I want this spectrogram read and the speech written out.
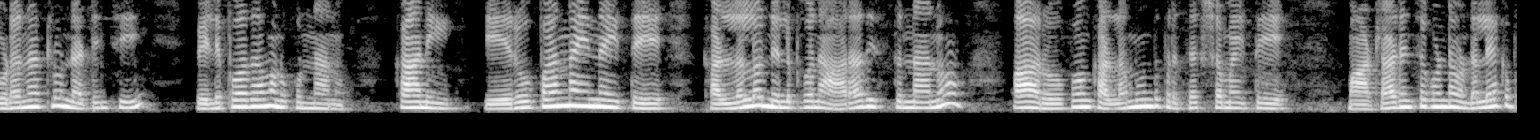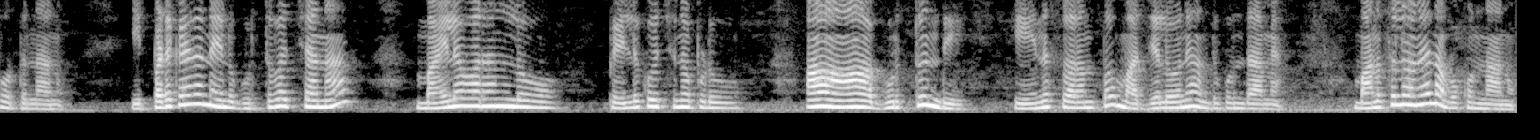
చూడనట్లు నటించి వెళ్ళిపోదామనుకున్నాను. కానీ ఏ రూపాన్నైనైతే కళ్ళల్లో నిలుపుకొని ఆరాధిస్తున్నానో ఆ రూపం కళ్ళ ముందు ప్రత్యక్షమైతే మాట్లాడించకుండా ఉండలేకపోతున్నాను. ఇప్పటికైనా నేను గుర్తు వచ్చానా మైలవరంలో పెళ్ళికొచ్చినప్పుడు. "ఆ, గుర్తుంది. ఈయన స్వరంతో మధ్యలోనే అందుకుందామె. మనసులోనే నవ్వుకున్నాను.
